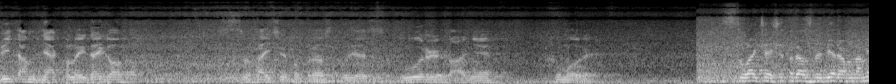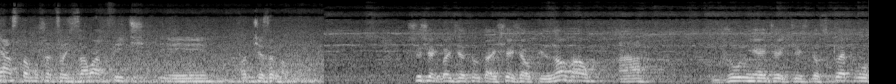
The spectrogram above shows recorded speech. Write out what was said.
Witam dnia kolejnego. Słuchajcie, po prostu jest urywanie chmury. Słuchajcie, ja się teraz wybieram na miasto, muszę coś załatwić i chodźcie ze mną. Krzysiek będzie tutaj siedział, pilnował, a Jun jedzie gdzieś do sklepu.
